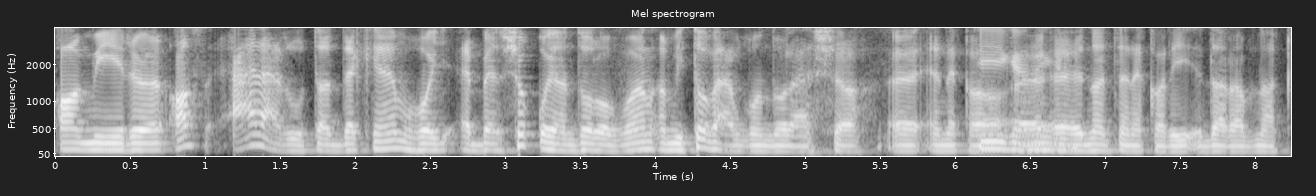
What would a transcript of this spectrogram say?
amiről azt elárultad nekem, hogy ebben sok olyan dolog van, ami tovább gondolása ö, ennek a igen, ö, igen. nagyzenekari darabnak.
